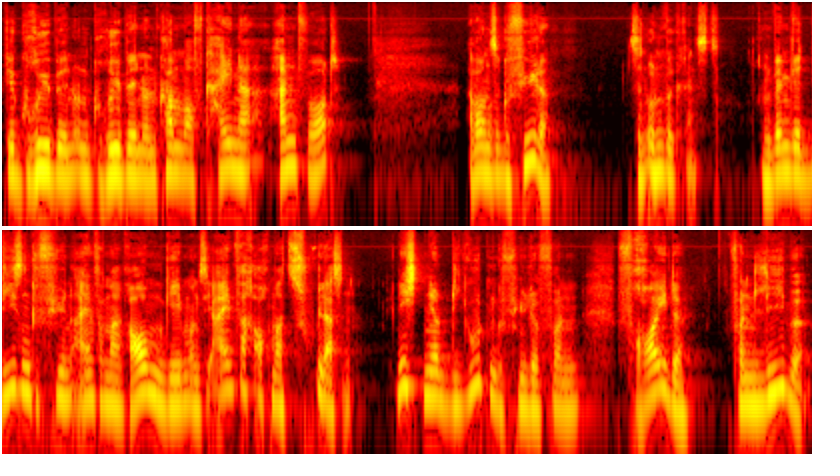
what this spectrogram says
wir grübeln und grübeln und kommen auf keine Antwort. Aber unsere Gefühle sind unbegrenzt. Und wenn wir diesen Gefühlen einfach mal Raum geben und sie einfach auch mal zulassen, nicht nur die guten Gefühle von Freude, von Liebe,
